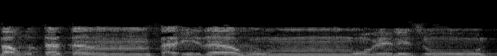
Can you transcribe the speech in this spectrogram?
بَغْتَةً فَإِذَا هُم مُّبْلِسُونَ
